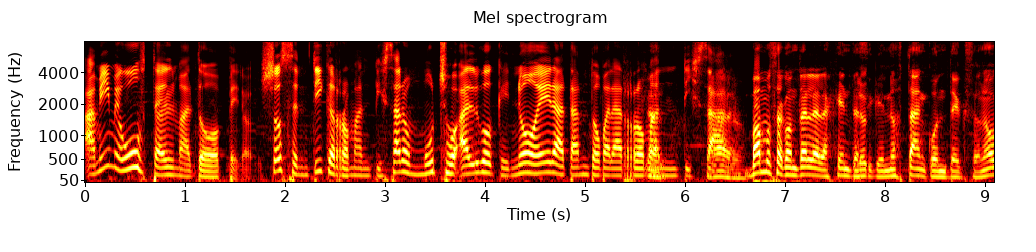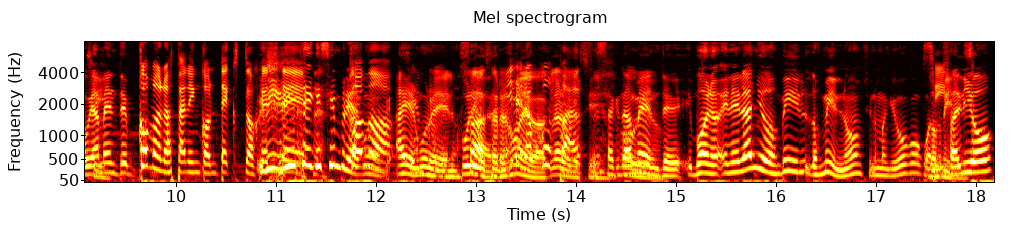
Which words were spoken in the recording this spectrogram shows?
A mí me gusta el Mató, pero yo sentí que romantizaron mucho algo que no era tanto para romantizar. claro. Vamos a contarle a la gente, Lo- así que no está en contexto, ¿no? Obviamente. ¿Cómo no están en contexto, gente? Viste que siempre hay ¿Cómo? algunos que, hay algunos que el no público se renueva, lo claro que ocupas. sí. Exactamente. Bueno, en el año 2000, 2000, ¿no? Si no me equivoco, cuando 2000. salió,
